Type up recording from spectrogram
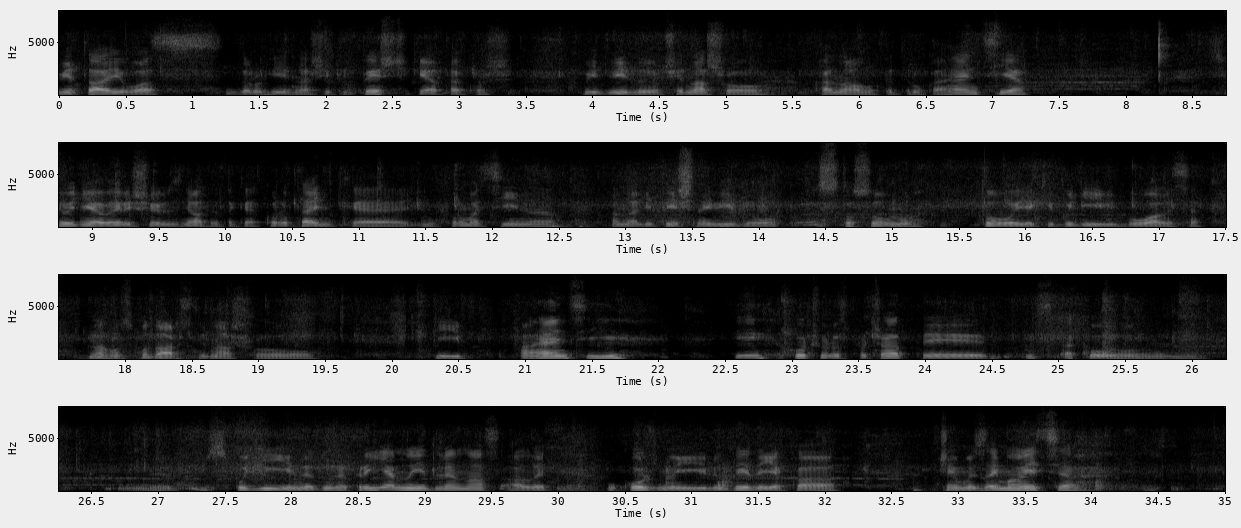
Вітаю вас, дорогі наші підписчики, а також відвідувачі нашого каналу Петрук Агенція. Сьогодні я вирішив зняти таке коротеньке інформаційне аналітичне відео стосовно того, які події відбувалися на господарстві нашого і агенції. І хочу розпочати з такого з події не дуже приємної для нас, але у кожної людини, яка чимось займається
